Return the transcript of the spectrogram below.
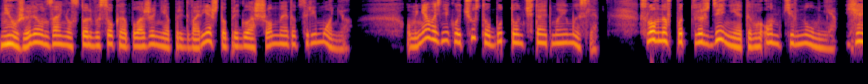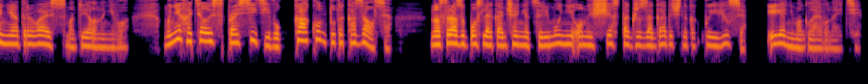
Неужели он занял столь высокое положение при дворе, что приглашен на эту церемонию? У меня возникло чувство, будто он читает мои мысли. Словно в подтверждение этого он кивнул мне. Я, не отрываясь, смотрела на него. Мне хотелось спросить его, как он тут оказался. Но сразу после окончания церемонии он исчез так же загадочно, как появился, и я не могла его найти.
